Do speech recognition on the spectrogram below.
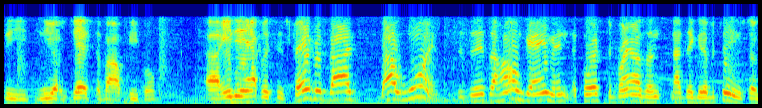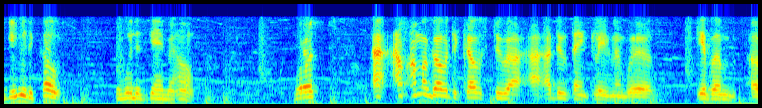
the New York Jets of all people. Uh, Indianapolis is favored by by one. This is a home game, and of course the Browns are not that good of a team. So give me the Colts to win this game at home. Royce, I, I'm, I'm gonna go with the Colts too. I, I, I do think Cleveland will give them a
